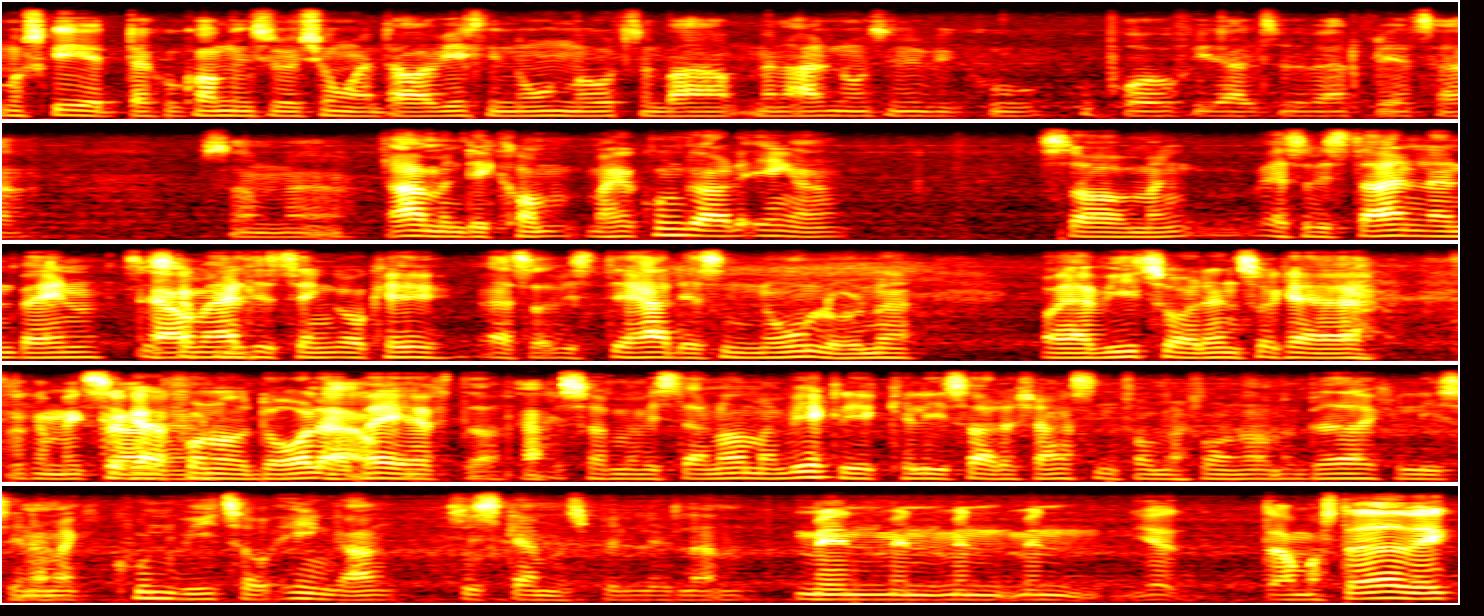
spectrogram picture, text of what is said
måske, at der kunne komme en situation, at der var virkelig nogen mode, som bare man aldrig nogensinde ville kunne, kunne prøve, fordi der altid vil være et flertal. Som, øh, Nej, men det kom, man kan kun gøre det en gang. Så man, altså hvis der er en eller anden bane, så Ja, skal man okay. altid tænke, okay, altså hvis det her det er sådan nogenlunde, og jeg vetoer den, så kan jeg, så kan man ikke så kan jeg få noget dårligere Ja, okay. bagefter. Ja. Så, men hvis der er noget, man virkelig ikke kan lide, så er der chancen for, at man får noget, man bedre kan lide. Så når Ja. man kan kun veto en gang, så skal man spille et eller andet. Men, men, men, men ja, der må stadigvæk,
